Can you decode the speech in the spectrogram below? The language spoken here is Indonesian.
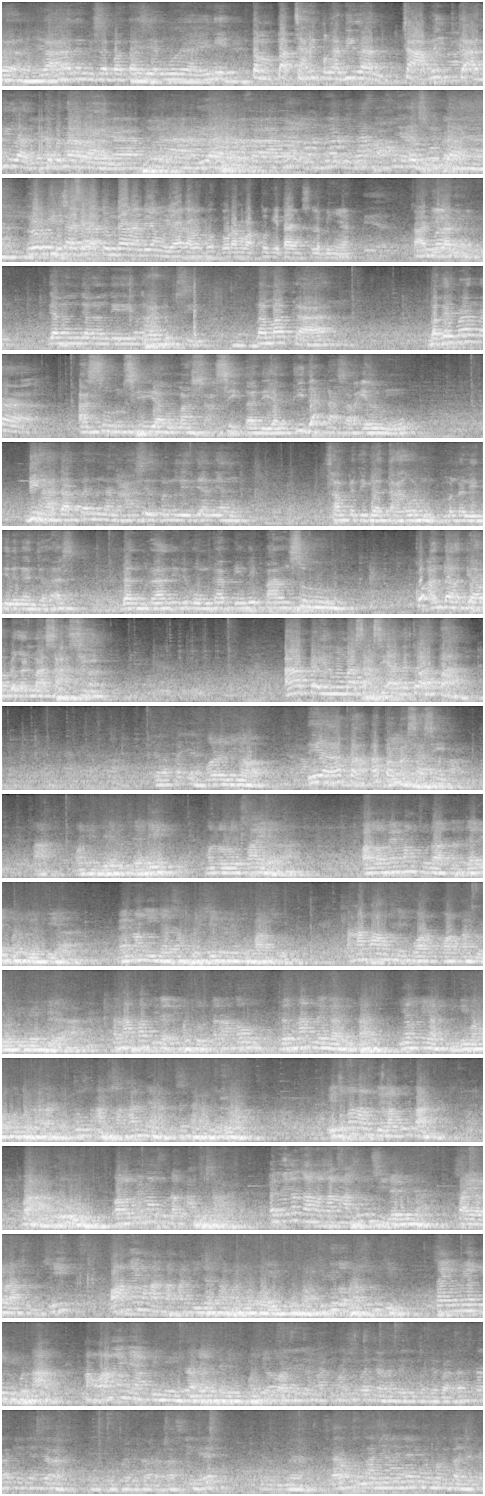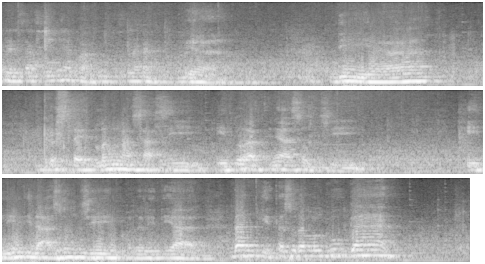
Nggak, nggak ada yang bisa batasi yang mulia. Ini tempat cari pengadilan, cari keadilan, kebenaran. Iya. Ya sudah. Logika Bisa kita tunda nanti yang mulia kalau ku- kurang waktu kita yang selebihnya. Iya. Keadilan ini. Jangan jangan direduksi. Nah maka bagaimana asumsi yang masasi tadi yang tidak dasar ilmu dihadapkan dengan hasil penelitian yang sampai tiga tahun meneliti dengan jelas dan berani diungkap ini palsu. Kok anda jawab dengan masasi? Apa ilmu masasi anda itu apa? Jawab aja. Boleh dijawab. Iya apa? Apa masasi? Nah, mohon izin. Jadi menurut saya kalau memang sudah terjadi penelitian, memang ijazah presiden itu palsu. Kenapa harus dikeluarkan dulu di media? Kenapa tidak dibetulkan atau dengan legalitas yang meyakini bahwa kebenaran itu absahannya secara mutlak? Itu kan harus dilakukan. Baru kalau memang sudah absah, kan ini kan sama-sama asumsi jadinya. Saya berasumsi, orang yang mengatakan ijazah Pak Jokowi itu palsu juga berasumsi. Saya meyakini benar, nah orang yang meyakini Ya, ijazah itu palsu itu mati coba jangan jadi perdebatan. Sekarang ini aja lah coba kita batasi ya. Nah, sekarang pertanyaannya yang mau ditanyakan dari saksi ini apa? Silakan. Ya, dia berstatement masasi itu artinya asumsi. Ini tidak asumsi penelitian dan kita sudah menggugat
